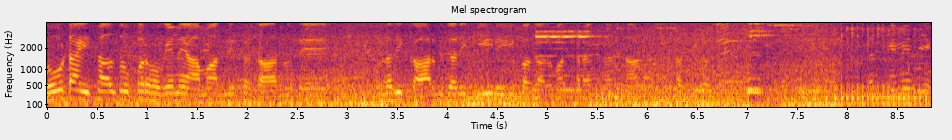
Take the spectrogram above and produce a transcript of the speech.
2 2.5 ਸਾਲ ਤੋਂ ਉੱਪਰ ਹੋ ਗਏ ਨੇ ਆਮ ਆਦਮੀ ਸਰਕਾਰ ਨੂੰ ਤੇ ਉਹਨਾਂ ਦੀ ਕਾਰਗੁਜ਼ਾਰੀ ਕੀ ਰਹੀ? ਆਪਾਂ ਗੱਲਬਾਤ ਕਰਾਂਗੇ ਉਹਨਾਂ ਦੇ ਨਾਲ। ਸਤਿ ਸ਼੍ਰੀ ਅਕਾਲ ਸਰ ਕਿਵੇਂ ਦੇਖਦੇ ਹੋ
